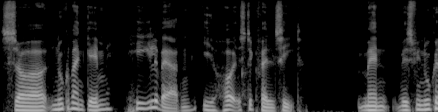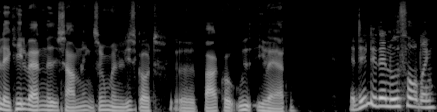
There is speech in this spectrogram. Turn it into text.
Så nu kan man gemme hele verden i højeste kvalitet. Men hvis vi nu kan lægge hele verden ned i samlingen, så kan man lige så godt øh, bare gå ud i verden. Ja, det er lidt en udfordring.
